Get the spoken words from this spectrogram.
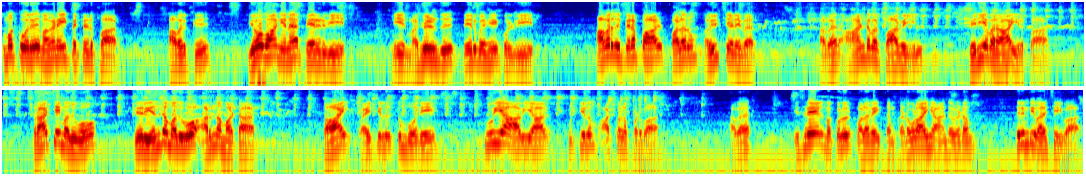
உமக்கு ஒரு மகனை பெற்றெடுப்பார். அவருக்கு யோவான் என பெயரிடுவீர். நீர் மகிழ்ந்து பேருவகை கொள்வீர். அவரது பிறப்பால் பலரும் மகிழ்ச்சியடைவர். அவர் ஆண்டவர் பார்வையில் பெரியவராய் இருப்பார் திராட்சை மதுவோ வேறு எந்த மதுவோ அருந்த மாட்டார். தாய் வயிற்றிலிருக்கும் போதே தூய ஆவியால் முற்றிலும் ஆட்கொள்ளப்படுவார். அவர் இஸ்ரேல் மக்களுள் பலரை தம் கடவுளாகிய ஆண்டவரிடம் திரும்பி வரச் செய்வார்.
